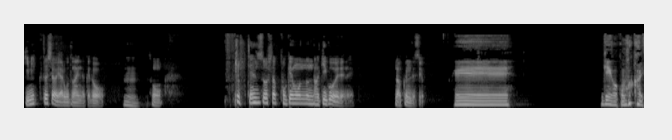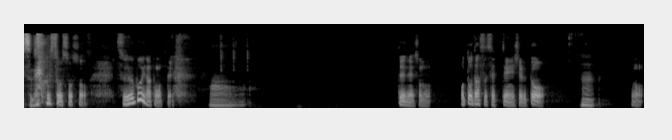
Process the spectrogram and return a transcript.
ギミックとしてはやることないんだけど、うん。その、転送したポケモンの鳴き声でね、鳴くんですよ。へえ。芸が細かいっすね。そうそうそう。すごいなと思って。でね、その、音出す設定にしてると、うん。その、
